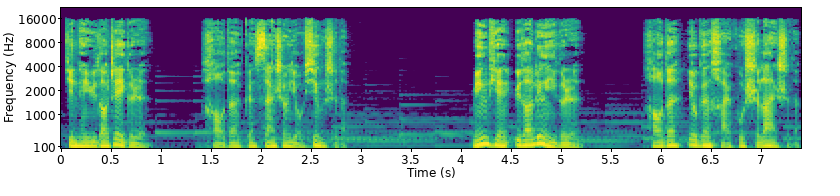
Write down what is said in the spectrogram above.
今天遇到这个人，好的跟三生有幸似的；明天遇到另一个人，好的又跟海枯石烂似的。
